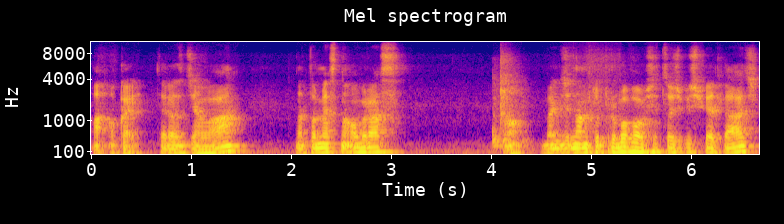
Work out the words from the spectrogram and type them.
A, ok, teraz działa. Natomiast na obraz o, będzie nam tu próbował się coś wyświetlać.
